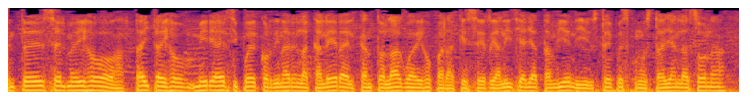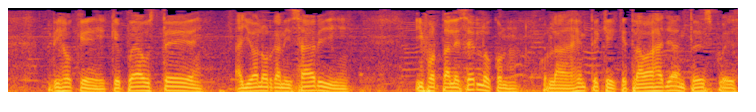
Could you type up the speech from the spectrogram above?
Entonces él me dijo, Taita dijo, mire a ver si puede coordinar en la calera el canto al agua, dijo, para que se realice allá también y usted pues como está allá en la zona, dijo que, que pueda usted ayudar a organizar y, y fortalecerlo con, con la gente que, que trabaja allá, entonces pues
